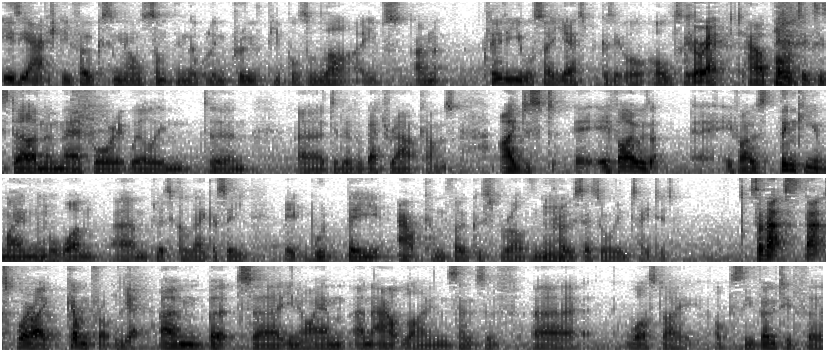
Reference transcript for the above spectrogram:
is it actually focusing on something that will improve people's lives? I mean, clearly you will say yes, because it will alter Correct. how politics is done, and therefore it will in turn uh, deliver better outcomes. I just, if I was, if I was thinking of my number one um, political legacy, it would be outcome focused rather than Mm. process orientated. So that's that's where I come from. Yeah. Um, but uh, you know, I am an outlier in the sense of, uh, whilst I obviously voted for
